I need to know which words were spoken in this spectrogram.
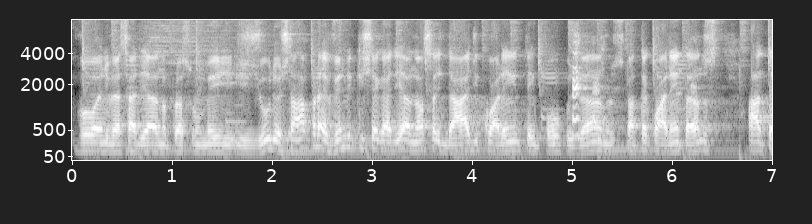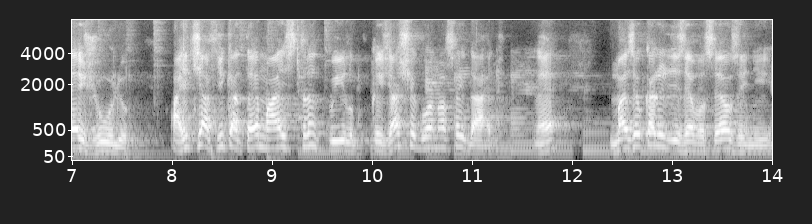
vou aniversariar no próximo mês de julho. Eu estava prevendo que chegaria a nossa idade, 40 e poucos anos, até 40 anos, até julho. A gente já fica até mais tranquilo, porque já chegou a nossa idade, né? Mas eu quero dizer a você, Alzeni,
